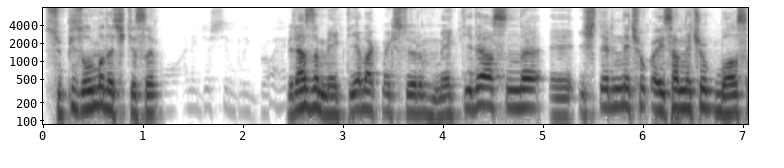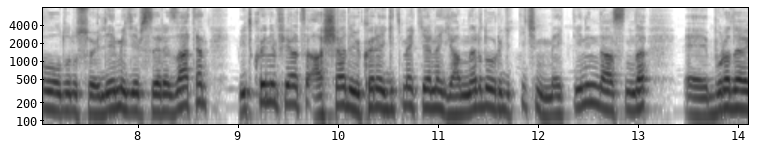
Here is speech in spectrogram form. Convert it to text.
sürpriz olmadı açıkçası. Biraz da MACD'ye bakmak istiyorum. MACD'de aslında e, işlerin ne çok ayısal ne çok boğasal olduğunu söyleyemeyeceğim sizlere. Zaten Bitcoin'in fiyatı aşağıda yukarıya gitmek yerine yanlara doğru gittiği için MACD'nin de aslında e, burada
